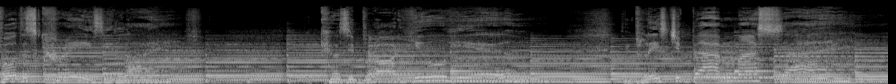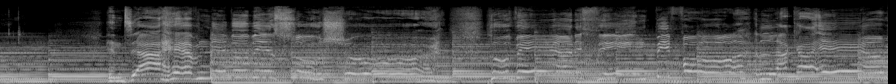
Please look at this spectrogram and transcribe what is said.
for this crazy life. Because he brought you here placed you by my side. And I have never been so sure of anything before, like I am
